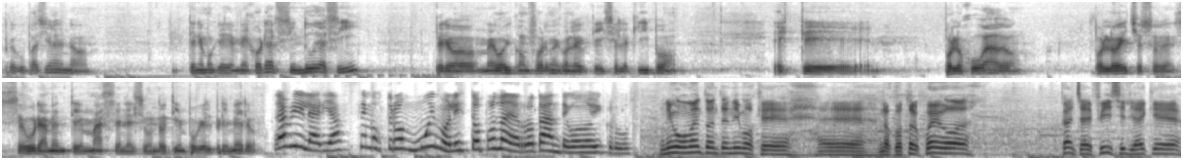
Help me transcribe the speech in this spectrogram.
Preocupaciones no. Tenemos que mejorar, sin duda, sí, pero me voy conforme con lo que hizo el equipo, este, por lo jugado, por lo hecho, seguramente más en el segundo tiempo que el primero. Gabriel Arias se mostró muy molesto por la derrota ante Godoy Cruz. En ningún momento entendimos que eh, nos costó el juego, cancha difícil y hay que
